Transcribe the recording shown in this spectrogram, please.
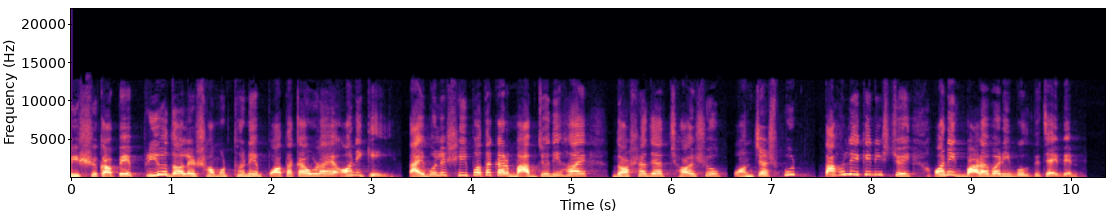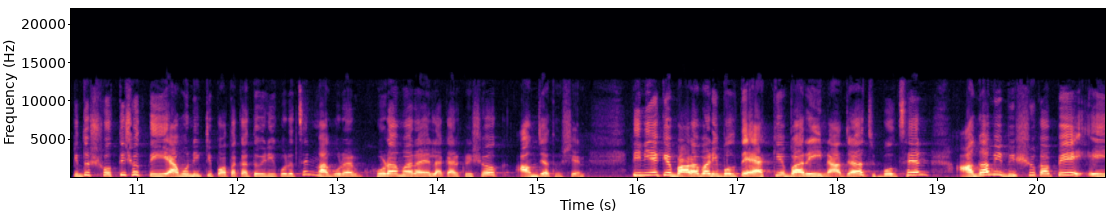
বিশ্বকাপে প্রিয় দলের সমর্থনে পতাকা ওড়ায় অনেকেই। তাই বলে সেই পতাকার মাপ যদি হয় দশ হাজার ছয়শো পঞ্চাশ ফুট, তাহলে একে নিশ্চয়ই অনেক বাড়াবাড়ি বলতে চাইবেন। কিন্তু সত্যি সত্যি এমন একটি পতাকা তৈরি করেছেন মাগুরার ঘোড়ামারা এলাকার কৃষক আমজাদ হোসেন। তিনি একে বাড়াবাড়ি বলতে একেবারেই নাজাজ, বলছেন আগামী বিশ্বকাপে এই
